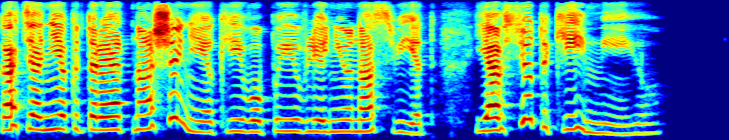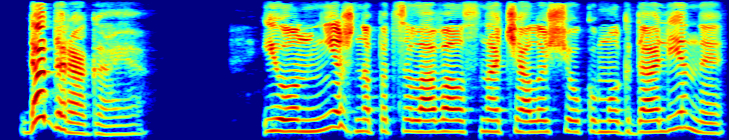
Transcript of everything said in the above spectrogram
«Хотя некоторое отношение к его появлению на свет я все-таки имею. Да, дорогая?» И он нежно поцеловал сначала щеку Магдалены,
